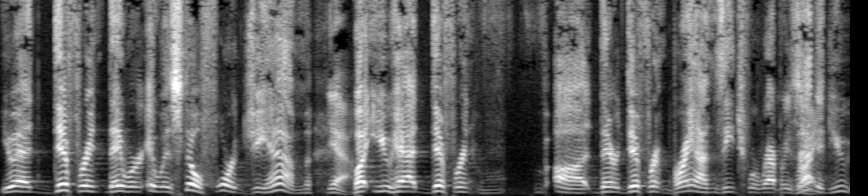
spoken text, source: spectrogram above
You had different. They were. It was still Ford GM. Yeah. But you had different. Uh, their different brands each were represented. Right. You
